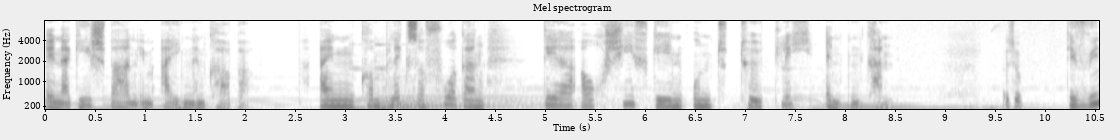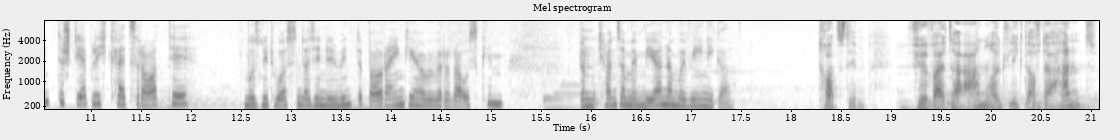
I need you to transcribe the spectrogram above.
Energiesparen im eigenen Körper. Ein komplexer Vorgang, der auch schiefgehen und tödlich enden kann. Also die Wintersterblichkeitsrate muss nicht heißen, dass ich in den Winterbau reingehe, aber wieder rauskomme. Dann kann es einmal mehr und einmal weniger. Trotzdem, für Walter Arnold liegt auf der Hand,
